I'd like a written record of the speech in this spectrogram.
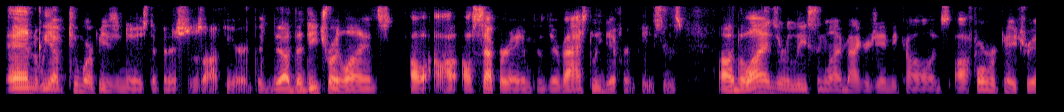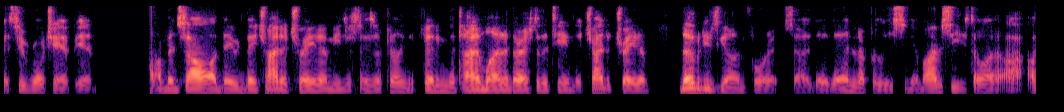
and we have two more pieces of news to finish this off here. The uh, the Detroit Lions. I'll I'll, I'll separate them because they're vastly different pieces. Um, the Lions are releasing linebacker Jamie Collins, uh, former Patriot, Super Bowl champion. Um, been solid. They they tried to trade him. He just isn't fitting fitting the timeline of the rest of the team. They tried to trade him. Nobody's going for it, so they, they ended up releasing him. Obviously, he's still a, a, a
